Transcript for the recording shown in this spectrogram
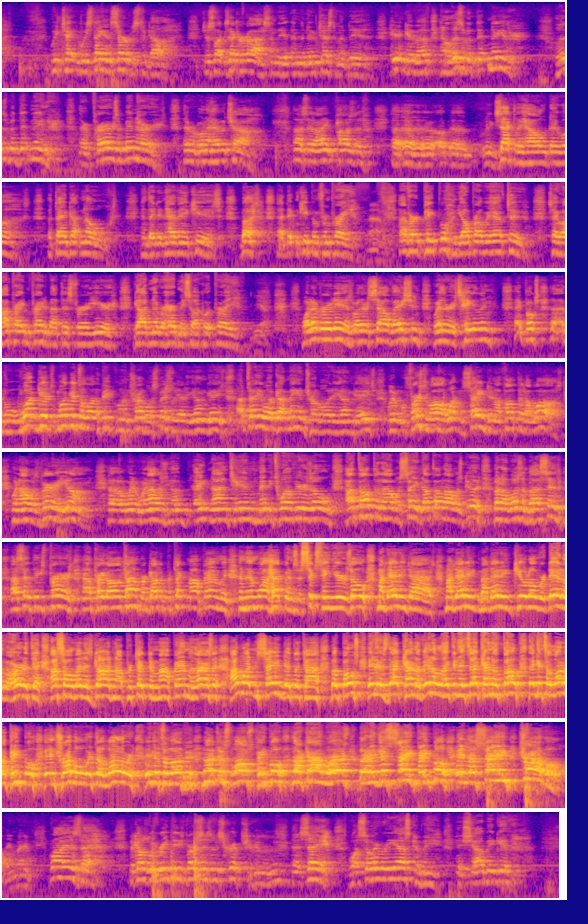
We, take, we stay in service to God, just like Zacharias in the, in the New Testament did. He didn't give up, and Elizabeth didn't either. Elizabeth didn't either. Their prayers have been heard. They were going to have a child. I said, I ain't positive uh, uh, uh, exactly how old they was, but they had gotten old and they didn't have any kids. But that didn't keep them from praying. I've heard people, and y'all probably have too, say, Well, I prayed and prayed about this for a year. God never heard me, so I quit praying whatever it is, whether it's salvation, whether it's healing. Hey, folks, uh, what gets what gets a lot of people in trouble, especially at a young age? I'll tell you what got me in trouble at a young age. First of all, I wasn't saved, and I thought that I was when I was very young. Uh, when, when I was, you know, 8, 9, 10, maybe 12 years old. I thought that I was saved. I thought I was good, but I wasn't. But I said, I said these prayers, and I prayed all the time for God to protect my family. And then what happens at 16 years old? My daddy dies. My daddy, my daddy killed over dead of a heart attack. I saw that as God not protecting my family. Like I said, I wasn't saved at the time, but folks, it is that kind of intellect and it's that kind of thought that gets a lot of people in trouble with the Lord. It gets a lot of people, not just lost people like I was, but it gets saved people in the same trouble. Amen. Why is that? Because we read these verses in Scripture that say, Whatsoever ye ask of me, it shall be given.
